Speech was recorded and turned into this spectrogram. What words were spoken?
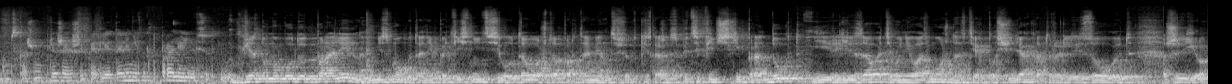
ну, скажем, в ближайшие пять лет? Или они как-то параллельно все-таки будут? Я думаю, будут параллельно. Не смогут они потеснить в силу того, что апартамент все-таки, скажем, специфический продукт, и реализовать его невозможно в тех площадях, которые реализовывают жилье.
